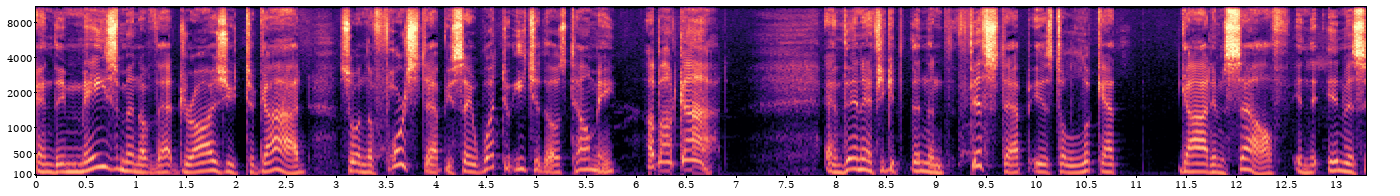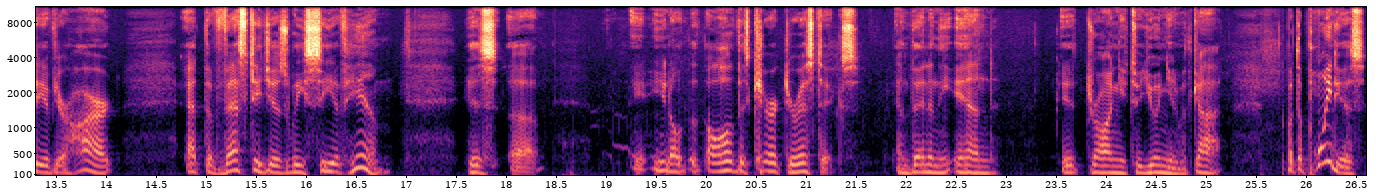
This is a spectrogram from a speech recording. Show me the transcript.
And the amazement of that draws you to God. So in the fourth step, you say, What do each of those tell me about God? And then if you get then the fifth step is to look at God Himself in the intimacy of your heart, at the vestiges we see of Him, His uh, you know all of His characteristics, and then in the end, is drawing you to union with God. But the point is,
